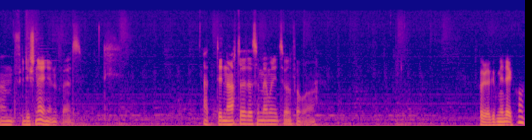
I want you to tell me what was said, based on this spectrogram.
Ähm, für die Schnellen jedenfalls. Hat den Nachteil, dass er mehr Munition verbraucht. oder gib mir Deckung.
